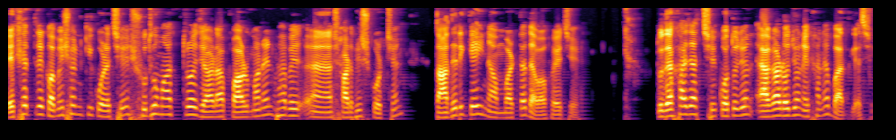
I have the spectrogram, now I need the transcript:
এক্ষেত্রে কমিশন কি করেছে? শুধুমাত্র যারা পার্মানেন্টভাবে সার্ভিস করছেন, তাদেরকেই নাম্বারটা দেওয়া হয়েছে। তো দেখা যাচ্ছে কতজন, এগারো জন এখানে বাদ গেছে।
